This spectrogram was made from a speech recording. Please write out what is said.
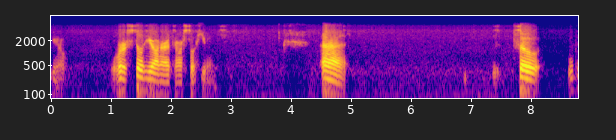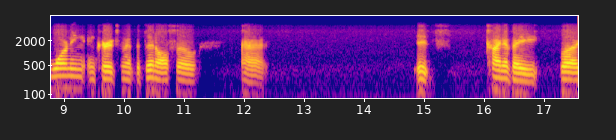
you know we're still here on earth and we're still humans. Uh, so, warning, encouragement, but then also uh, it's kind of a well, I,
